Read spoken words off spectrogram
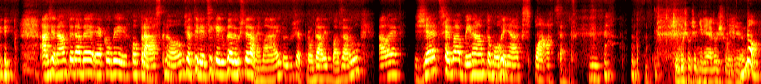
a že nám teda jde jakoby poprásknout, že ty věci, které už teda nemají, to už je prodali v bazaru, ale že třeba by nám to mohli nějak splácet. Čím už už nikdy nedošlo, že jo? No.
